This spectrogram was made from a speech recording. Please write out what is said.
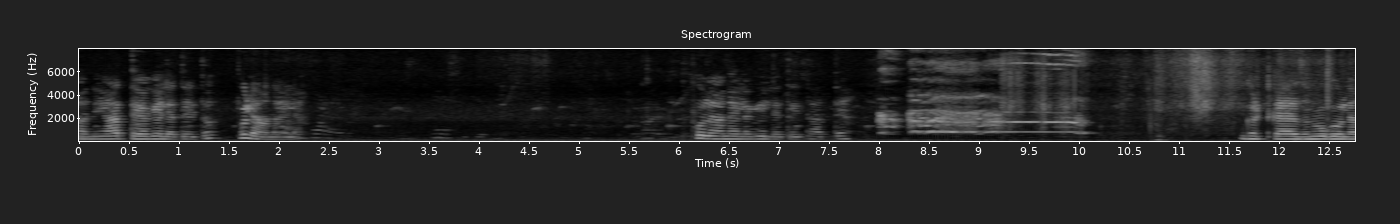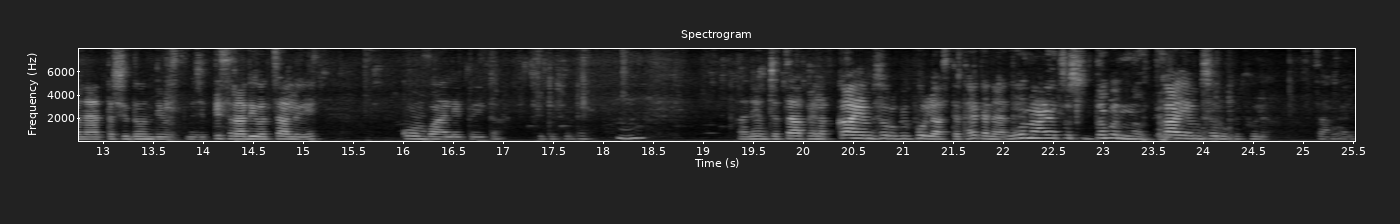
आणि आत्या गेल्या तर इथं फुलं आणायला. फुलं आणायला गेल्या तर इथं आत्या. घट काय अजून उगवला नाही. आताशी दोन दिवस म्हणजे तिसरा दिवस चालू आहे. कोंब आले तर इथं छोटे छोटे. आणि आमच्या चाफ्याला कायमस्वरूपी फुलं असतात है का नाही आता? उन्हाळ्याचं सुद्धा बंद नव्हतं. कायमस्वरूपी फुलं चाफ्याला.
